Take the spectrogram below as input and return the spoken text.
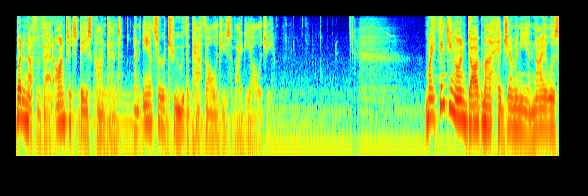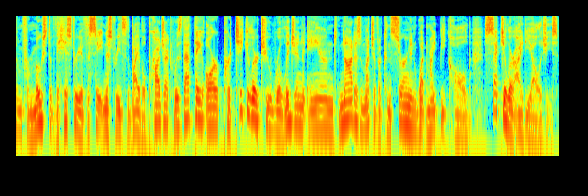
But enough of that. On to today's content an answer to the pathologies of ideology. My thinking on dogma, hegemony, and nihilism for most of the history of the Satanist Reads the Bible project was that they are particular to religion and not as much of a concern in what might be called secular ideologies.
